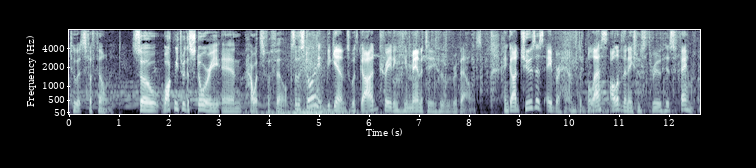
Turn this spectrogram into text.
to its fulfillment. So, walk me through the story and how it's fulfilled. So, the story begins with God creating humanity who rebels. And God chooses Abraham to bless all of the nations through his family,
